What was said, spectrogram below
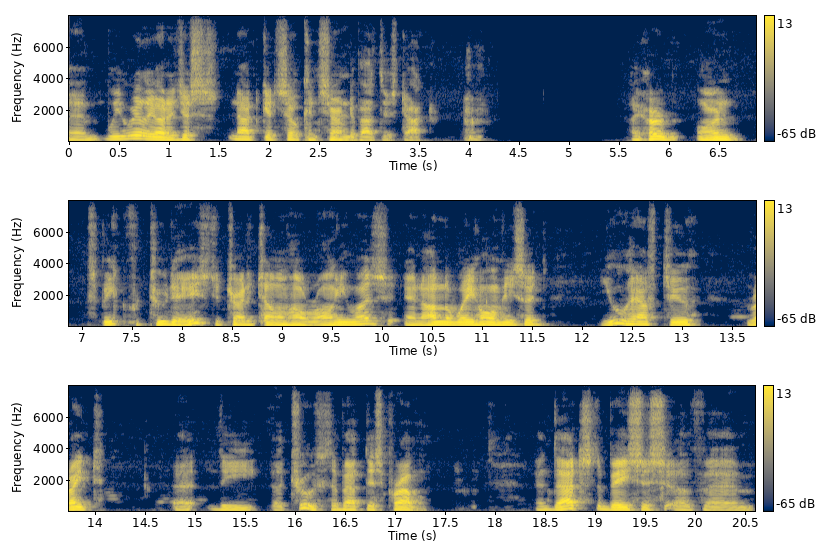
um, we really ought to just not get so concerned about this doctrine. I heard Oren speak for two days to try to tell him how wrong he was, and on the way home, he said, You have to write uh, the uh, truth about this problem. And that's the basis of um,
